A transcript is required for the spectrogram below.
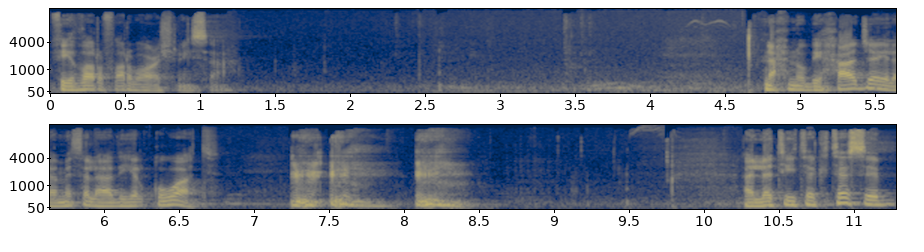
في ظرف 24 ساعة. نحن بحاجة إلى مثل هذه القوات. التي تكتسب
